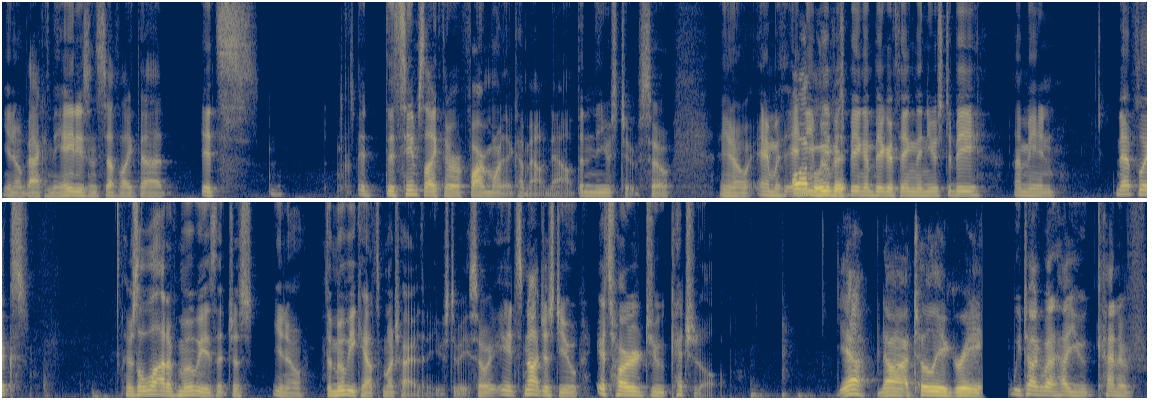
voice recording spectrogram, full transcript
you know, back in the '80s and stuff like that, it's it, it seems like there are far more that come out now than used to. So, you know, and with Oh, indie movies it. being a bigger thing than used to be, I mean, Netflix. There's a lot of movies that just you know the movie count's much higher than it used to be. So it's not just you; it's harder to catch it all. Yeah, no, I totally agree. we talked about how you kind of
